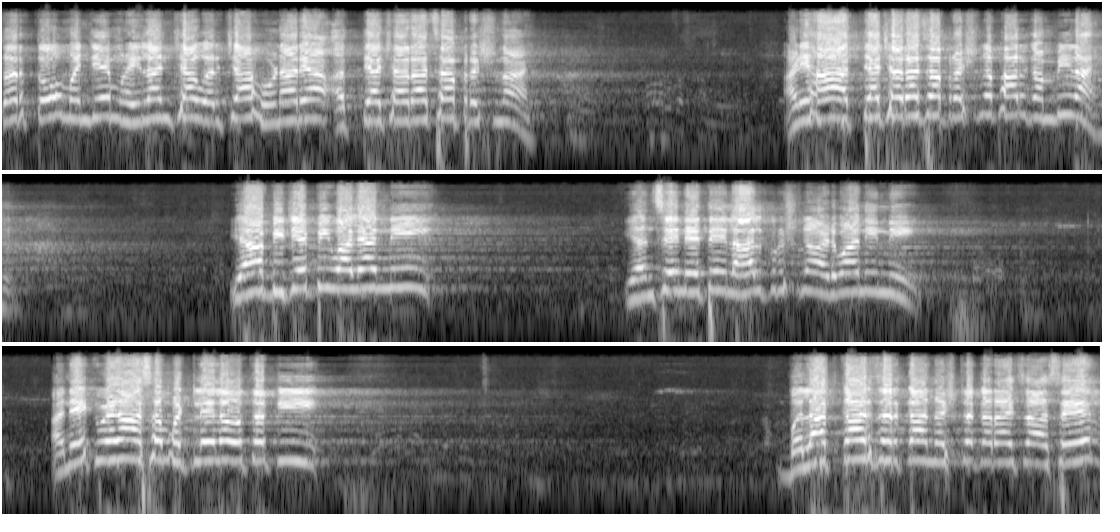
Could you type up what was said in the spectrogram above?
तर तो म्हणजे महिलांच्या वरच्या होणाऱ्या अत्याचाराचा प्रश्न आहे. आणि हा अत्याचाराचा प्रश्न फार गंभीर आहे. या बीजेपी वाल्यांनी यांचे नेते लालकृष्ण अडवाणींनी अनेक वेळा असं म्हटलेलं होतं की बलात्कार जर का नष्ट करायचा असेल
